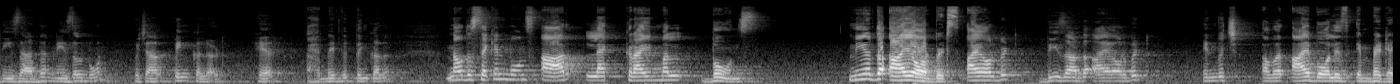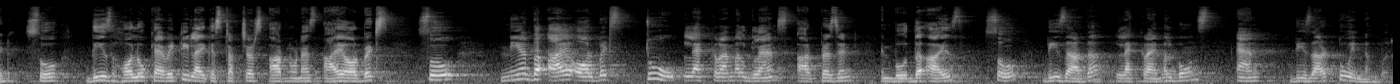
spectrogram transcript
These are the nasal bone which are pink colored here. I have made with pink color. Now, the second bones are lacrimal bones near the eye orbits. Eye orbit, these are the eye orbit in which our eyeball is embedded. So, these hollow cavity like structures are known as eye orbits. So, Near the eye orbits, two lacrimal glands are present in both the eyes. So, these are the lacrimal bones and these are two in number.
